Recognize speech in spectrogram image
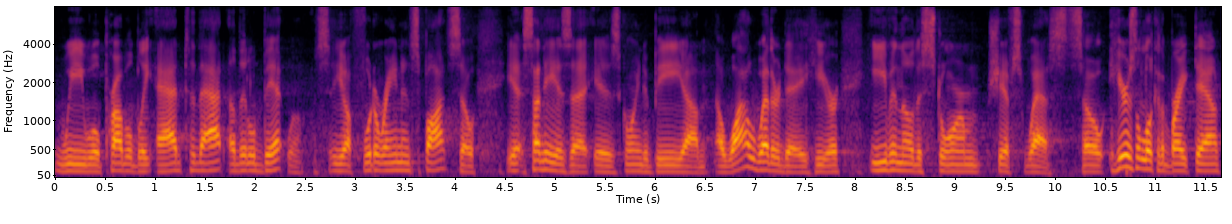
we will probably add to that a little bit. We'll see a foot of rain in spots. So yeah, Sunday is, a, is going to be um, a wild weather day here, even though the storm shifts west. So here's a look at the breakdown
